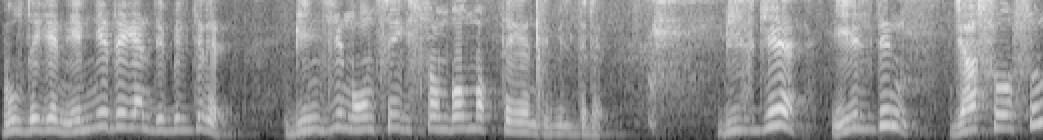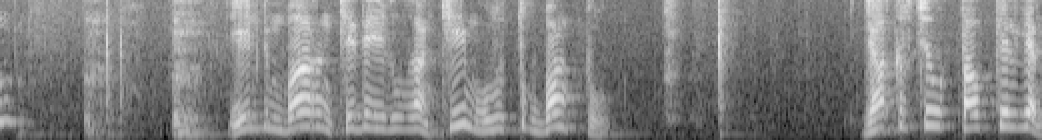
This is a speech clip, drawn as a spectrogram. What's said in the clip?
бул деген эмне дегенди билдирет бензин 18 сом болмок дегенди билдирет бизге элдин жашоосун элдин баарын кедей кылган ким улуттук банк бул жакырчылыкты алып келген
